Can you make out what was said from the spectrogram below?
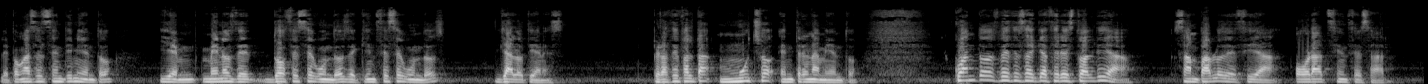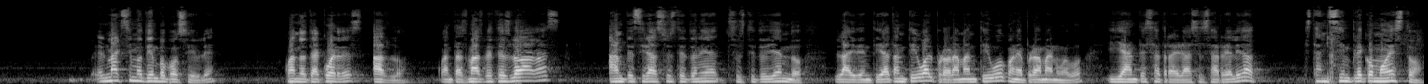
le pongas el sentimiento y en menos de 12 segundos, de 15 segundos, ya lo tienes. Pero hace falta mucho entrenamiento. ¿Cuántas veces hay que hacer esto al día? San Pablo decía, orad sin cesar. El máximo tiempo posible. Cuando te acuerdes, hazlo. Cuantas más veces lo hagas, antes irás sustituyendo la identidad antigua, el programa antiguo, con el programa nuevo. Y antes atraerás esa realidad. Es tan simple como esto.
